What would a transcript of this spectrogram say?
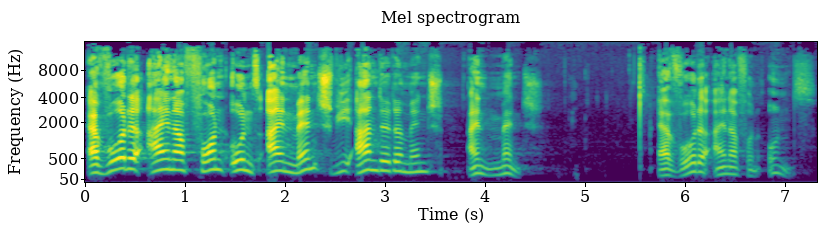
Er wurde einer von uns, ein Mensch wie andere Menschen, ein Mensch. Er wurde einer von uns.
